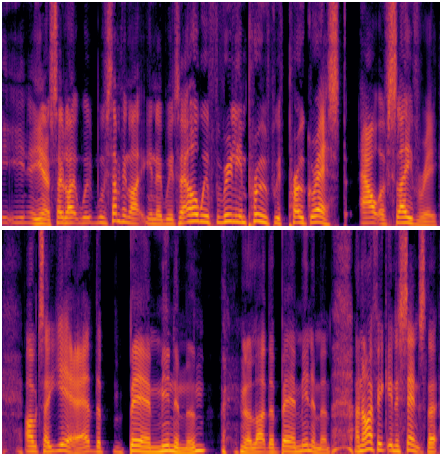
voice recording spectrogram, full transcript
you know, so like with something like you know, we'd say, oh, we've really improved, we've progressed out of slavery. I would say, yeah, the bare minimum, you know, like the bare minimum. And I think, in a sense, that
